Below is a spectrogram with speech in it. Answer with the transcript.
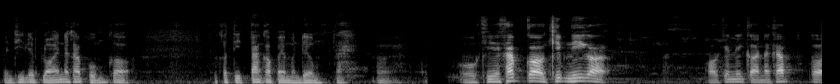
เป็นที่เรียบร้อยนะครับ ผมก็แล้วก็ติดตั้งเข้าไปเหมือนเดิมนะโอเคครับ ก็คลิปนี้ก็พอแค่นี้ก่อนนะครับ ก็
